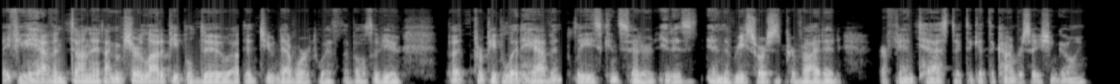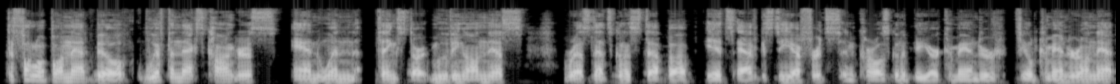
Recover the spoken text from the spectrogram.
If you haven't done it, I'm sure a lot of people do uh, that you've networked with, the both of you. But for people that haven't, please consider it. It is, and the resources provided are fantastic to get the conversation going. To follow up on that, Bill, with the next Congress and when things start moving on this, ResNet's going to step up its advocacy efforts, and Carl's going to be our commander, field commander on that.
